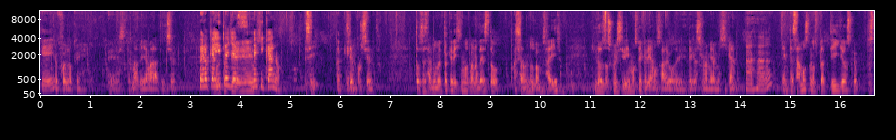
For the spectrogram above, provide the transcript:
que Ok. fue lo que este, más me llama la atención. Pero Kelite Momento ya que- es mexicano. Sí, Ok. 100%. Entonces, al momento que dijimos, bueno, de esto, ¿hacia dónde nos vamos a ir? Los dos coincidimos que queríamos algo de, de gastronomía mexicana. Ajá. Empezamos con los platillos que, pues,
